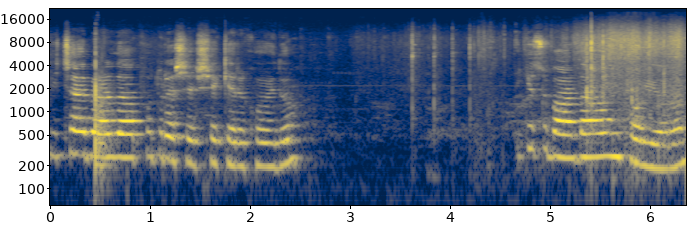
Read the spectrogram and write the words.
Bir çay bardağı pudra şe- şekeri koydum. 2 su bardağı un koyuyorum.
